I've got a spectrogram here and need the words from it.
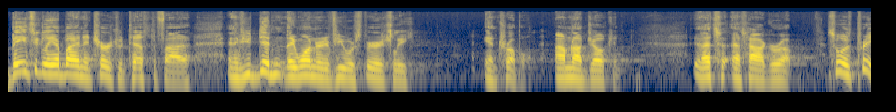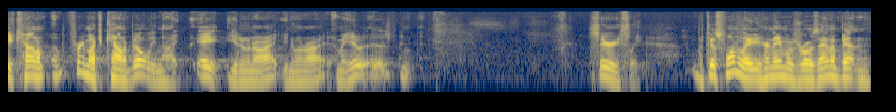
basically everybody in the church would testify. And if you didn't, they wondered if you were spiritually in trouble. I'm not joking. That's, that's how I grew up. So it was pretty, account, pretty much accountability night. Hey, you doing all right? You doing all right? I mean, it was, seriously. But this one lady, her name was Rosanna Benton.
